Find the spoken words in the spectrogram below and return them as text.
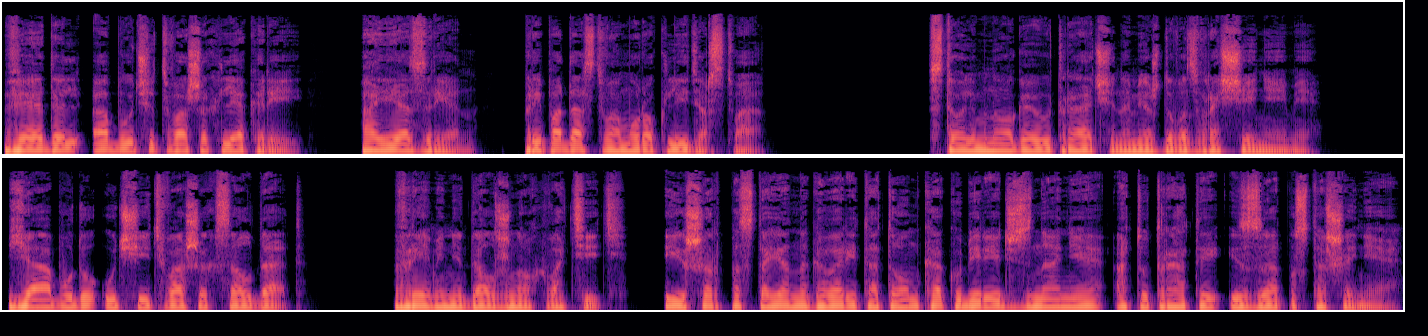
Ведель обучит ваших лекарей, а Езрен преподаст вам урок лидерства. Столь многое утрачено между возвращениями. Я буду учить ваших солдат. Времени должно хватить. Ишар постоянно говорит о том, как уберечь знания от утраты из-за опустошения.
